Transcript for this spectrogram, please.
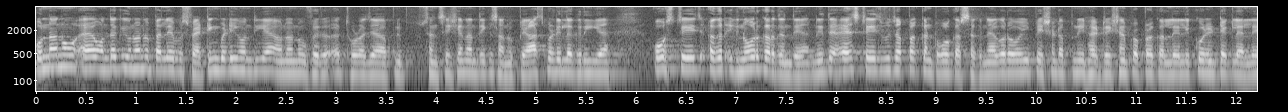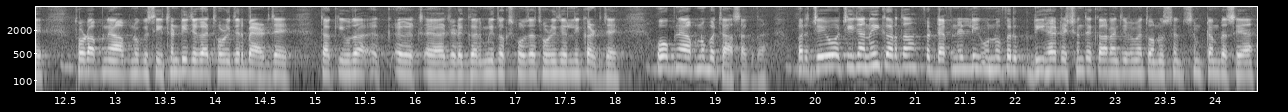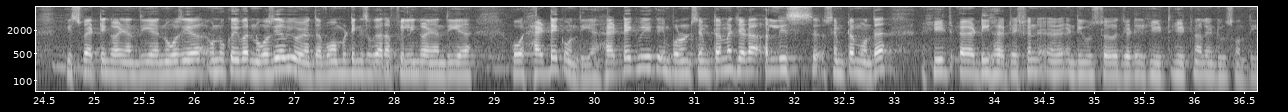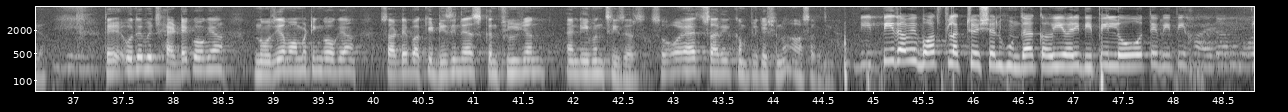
ਉਹਨਾਂ ਨੂੰ ਇਹ ਹੁੰਦਾ ਕਿ ਉਹਨਾਂ ਨੂੰ ਪਹਿਲੇ ਸਵੈਟਿੰਗ ਬੜੀ ਹੁੰਦੀ ਹੈ ਉਹਨਾਂ ਨੂੰ ਫਿਰ ਥੋੜਾ ਜਿਹਾ ਆਪਣੀ ਸੈਂਸੇਸ਼ਨ ਆਉਂਦੀ ਕਿ ਸਾਨੂੰ ਪਿਆਸ ਬੜੀ ਲੱਗ ਰਹੀ ਹੈ। ਉਹ ਸਟੇਜ ਅਗਰ ਇਗਨੋਰ ਕਰ ਦਿੰਦੇ ਆ ਨਹੀਂ ਤਾਂ ਇਸ ਸਟੇਜ ਵਿੱਚ ਆਪਾਂ ਕੰਟਰੋਲ ਕਰ ਸਕਦੇ ਹਾਂ। ਅਗਰ ਉਹ ਹੀ ਪੇਸ਼ੈਂਟ ਆਪਣੀ ਹਾਈਡਰੇਸ਼ਨ ਪ੍ਰੋਪਰ ਕਰ ਲੇ ਲਿਕੁਇਡ ਇਨਟੇਕ ਲੈ ਲੇ ਥੋੜਾ ਆਪਣੇ ਆਪ ਨੂੰ ਕਿਸੇ ਠੰਡੀ ਜਗ੍ਹਾ ਥੋੜੀ ਦੇਰ ਬੈਠ ਜਾਏ ਤਾਂ ਕਿ ਉਹਦਾ ਅ, ਜਿਹੜਾ ਗਰਮੀ ਤੋਂ ਐਕਸਪੋਜ਼ਰ ਥੋੜੀ ਦੇਰ ਲਈ ਘਟ ਜਾਏ ਉਹ ਆਪਣੇ ਆਪ ਨੂੰ ਬਚਾ ਸਕਦਾ ਪਰ ਜੇ ਉਹ ਚੀਜ਼ਾਂ ਨਹੀਂ ਕਰਦਾ ਫਿਰ ਡੈਫੀਨਿਟਲੀ ਉਹਨੂੰ ਫਿਰ ਡੀਹਾਈਡਰੇਸ਼ਨ ਦੇ ਕਾਰਨ ਜਿਵੇਂ ਮੈਂ ਤੁਹਾਨੂੰ ਸਿੰਪਟਮ ਦੱਸਿਆ ਕਿ ਸਵੈਟਿੰਗ ਆ ਜਾਂਦੀ ਹੈ ਨੋਜ਼ੀਆ ਉਹਨੂੰ ਕਈ ਵਾਰ ਨੋਜ਼ੀਆ ਵੀ ਹੋ ਜਾਂਦਾ ਵੋਮਿਟਿੰਗਸ ਵਗੈਰਾ ਫੀਲਿੰਗ ਆ ਜਾਂਦੀ ਹੈ ਔਰ ਹੈਡੇਕ ਹੁੰਦੀ ਹੈ। ਹੈਡੇਕ ਵੀ ਇੱਕ ਇੰਪੋਰਟੈਂਟ ਸਿੰਪਟਮ ਹੈ, ਜਿਹੜਾ ਅਰਲੀ ਸਿੰਪਟਮ ਹੁੰਦਾ ਹੀਟ ਡੀਹਾਈਡਰੇਸ਼ਨ ਇੰਡਿਊਸਡ ਜਿਹੜੀ ਹੀਟ ਹੀਟ ਨਾਲ ਇੰਡਿਊਸ ਹੁੰਦੀ ਆ। ਤੇ ਉਹਦੇ ਵਿੱਚ ਹੈਡੇਕ ਹੋ ਗਿਆ ਨੋਜ਼ੀਆ ਵੋਮਿਟਿੰਗ ਹੋ ਗਿਆ, ਸਾਡੇ ਬਾਕੀ dizziness confusion and even seizures so ਇਹ ਸਾਰੀ ਕੰਪਲਿਕੇਸ਼ਨ ਆ ਸਕਦੀਆਂ ਬੀਪੀ ਦਾ ਵੀ ਬਹੁਤ ਫਲਕਚੁਏਸ਼ਨ ਹੁੰਦਾ, ਕਈ ਵਾਰੀ ਬੀਪੀ ਲੋ ਤੇ ਬੀਪੀ ਹਾਈ ਦਾ ਵੀ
